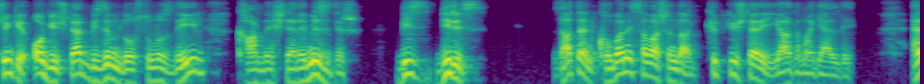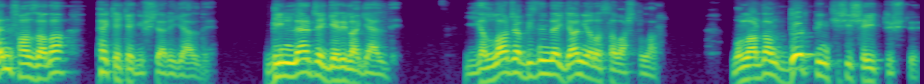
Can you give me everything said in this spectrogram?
Çünkü o güçler bizim dostumuz değil, kardeşlerimizdir. Biz biriz. Zaten Kobani Savaşı'nda Kürt güçleri yardıma geldi. En fazla da PKK güçleri geldi. Binlerce gerila geldi. Yıllarca bizimle yan yana savaştılar. Bunlardan 4000 kişi şehit düştü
